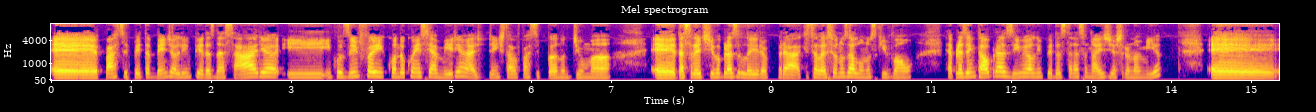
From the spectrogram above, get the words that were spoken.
é, participei também de Olimpíadas nessa área e, inclusive, foi quando eu conheci a Miriam, a gente estava participando de uma é, da seletiva brasileira para que seleciona os alunos que vão representar o Brasil em Olimpíadas Internacionais de Astronomia. É,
